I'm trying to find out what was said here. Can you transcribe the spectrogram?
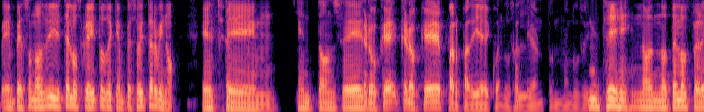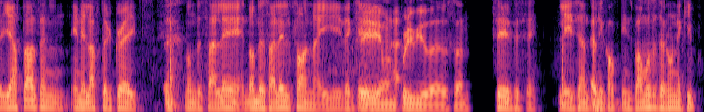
empezó, no sé si viste los créditos de que empezó y terminó. Este, entonces. Creo que, creo que parpadeé cuando salieron, entonces no los vi. Sí, no, no te los perdí. Ya estabas en, en, el After Credits, donde sale, donde sale el Son ahí de que. Sí, un preview de Son. Sí, sí, sí. Le dice a Anthony Hopkins, vamos a hacer un equipo.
